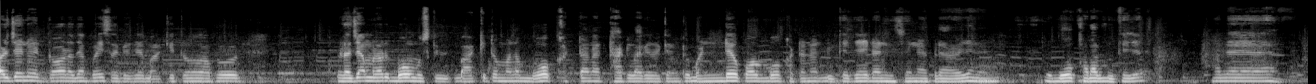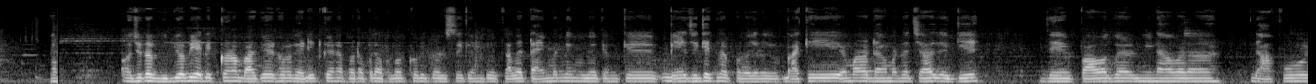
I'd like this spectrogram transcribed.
અર્જન્ટ હોય તો રજા પડી શકે છે. બાકી તો આપણું રજા મળવાનું બહુ મુશ્કેલ. બાકી તો મને બહુ ખતરનાક થાક લાગે છે કેમ કે બંને પગ બહુ ખતરનાક દુખે છે, એના નીચેને આપણે આવે છે ને, એ બહુ ખરાબ દુખે છે. અને હજુ તો વીડિયો બી એડિટ કરવાનો બાકી થોડોક એડિટ કરીને ફટાફટ અપલોડ કરવી પડશે કેમ કે કાલે ટાઈમ જ નહીં મળ્યો કેમ કે બે જગ્યાએ જ મેં ફરવા બાકી અમારા ધામ માટે ચાર જગ્યાએ, જે પાવાગઢ મીનાવાડા ડાકોર,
